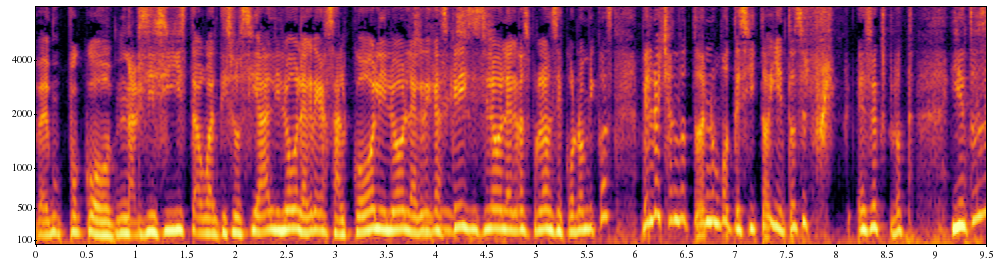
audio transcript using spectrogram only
eh, un poco narcisista o antisocial, y luego le agregas alcohol, y luego le agregas crisis, y luego le agregas problemas económicos, velo echando todo en un botecito y entonces eso explota. Y entonces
